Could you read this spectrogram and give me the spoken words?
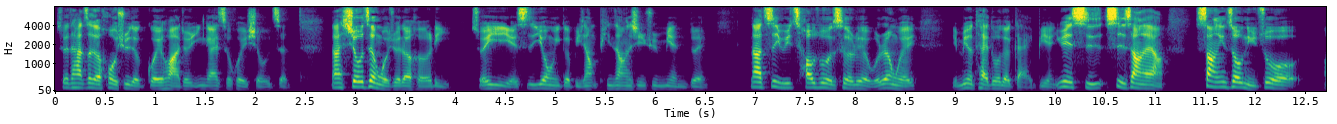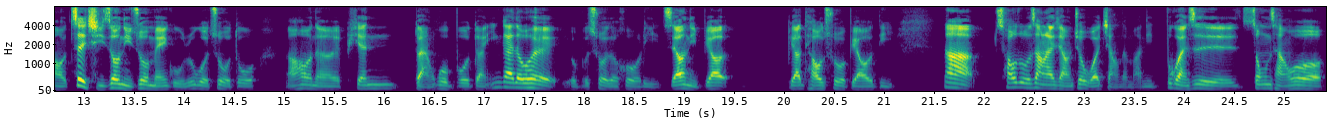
所以它这个后续的规划就应该是会修正。那修正我觉得合理，所以也是用一个比较平常心去面对。那至于操作策略，我认为也没有太多的改变，因为事事实上来讲，上一周你做哦，这几周你做美股如果做多。然后呢，偏短或波段应该都会有不错的获利，只要你不要不要挑错标的。那操作上来讲，就我讲的嘛，你不管是中长或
